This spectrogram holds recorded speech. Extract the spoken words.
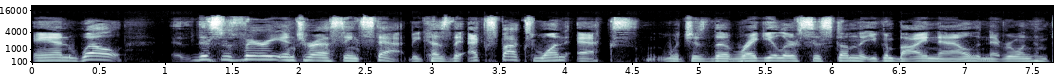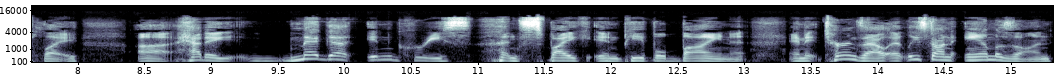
And well, this is very interesting stat because the Xbox One X, which is the regular system that you can buy now that everyone can play, uh, had a mega increase and spike in people buying it. And it turns out, at least on Amazon,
